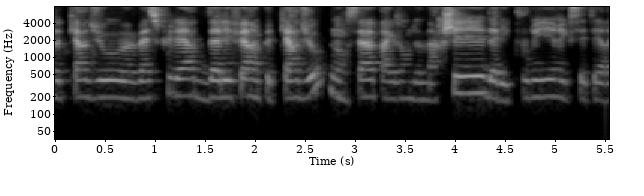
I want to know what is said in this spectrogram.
notre cardiovasculaire, d'aller faire un peu de cardio. Donc ça, par exemple, de marcher, d'aller courir, etc.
